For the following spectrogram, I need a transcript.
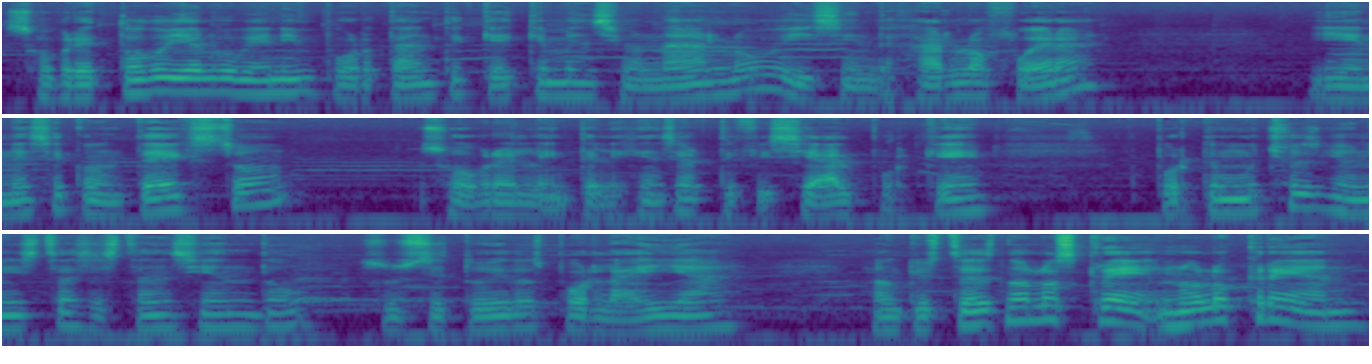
sobre todo y algo bien importante que hay que mencionarlo y sin dejarlo afuera y en ese contexto sobre la inteligencia artificial ¿por qué? porque muchos guionistas están siendo sustituidos por la IA aunque ustedes no, los creen, no lo crean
